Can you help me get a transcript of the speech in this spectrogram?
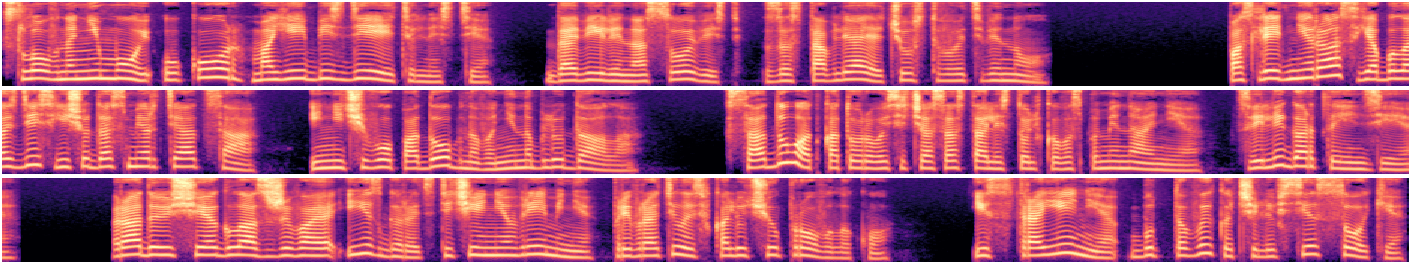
словно немой укор моей бездеятельности, давили на совесть, заставляя чувствовать вину. Последний раз я была здесь еще до смерти отца и ничего подобного не наблюдала. В саду, от которого сейчас остались только воспоминания, цвели гортензии. Радующая глаз живая изгородь с течением времени превратилась в колючую проволоку. Из строения будто выкачали все соки,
